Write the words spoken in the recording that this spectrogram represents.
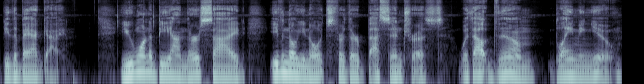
be the bad guy. You want to be on their side, even though you know it's for their best interest, without them blaming you.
